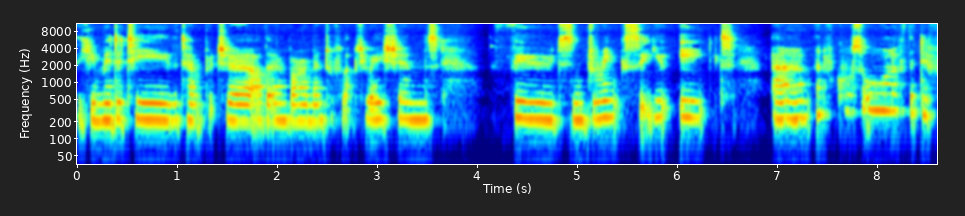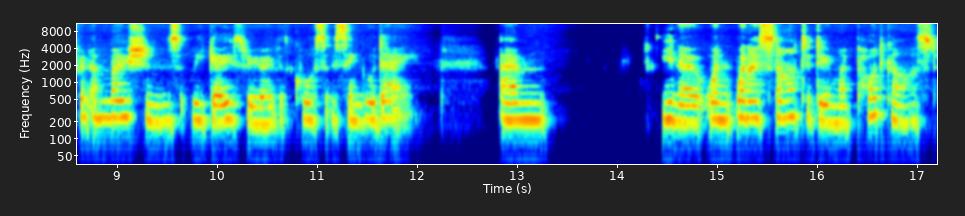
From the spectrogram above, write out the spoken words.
the humidity, the temperature, other environmental fluctuations, foods and drinks that you eat, um, and of course, all of the different emotions that we go through over the course of a single day. Um, you know, when, when I started doing my podcast,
